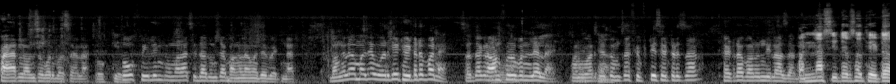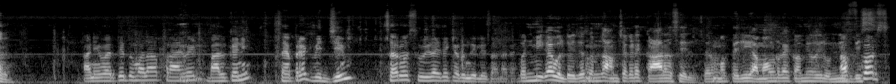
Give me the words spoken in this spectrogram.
फायर लॉन सोबत बसायला. तो फिलिंग तुम्हाला सीधा तुमच्या बंगल्यामध्ये भेटणार. बंगल्यामध्ये वरती थिएटर पण आहे. सध्या ग्राउंड फ्लोर बनलेला आहे. पण वरती तुमचा फिफ्टी सीटरचा थिएटर बनवून दिला जाणार. पन्नास सीटरचा थिएटर आणि वरती तुम्हाला private balcony separate with gym सर्व सुविधा इथे करून दिली जाणार आहे. पण मी काय बोलतोय जर समजा आमच्याकडे कार असेल तर मग त्याची अमाऊंट काय कमी होईल? उन्नीस ऑफकोर्स वीस?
